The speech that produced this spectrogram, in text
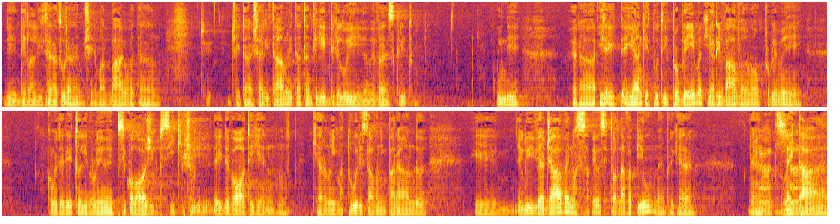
di, della letteratura, né? Srimad Bhagavatam, sì. Chaitanya Charitamrita, tanti libri che lui aveva scritto. Quindi era, e, e, anche tutti i problemi che arrivavano, no? problemi, come ti ho detto lì, problemi psicologici, psichici dei devoti che, che erano immaturi, stavano imparando. E, e, lui viaggiava e non sapeva se tornava più, né? perché era, né? l'età,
